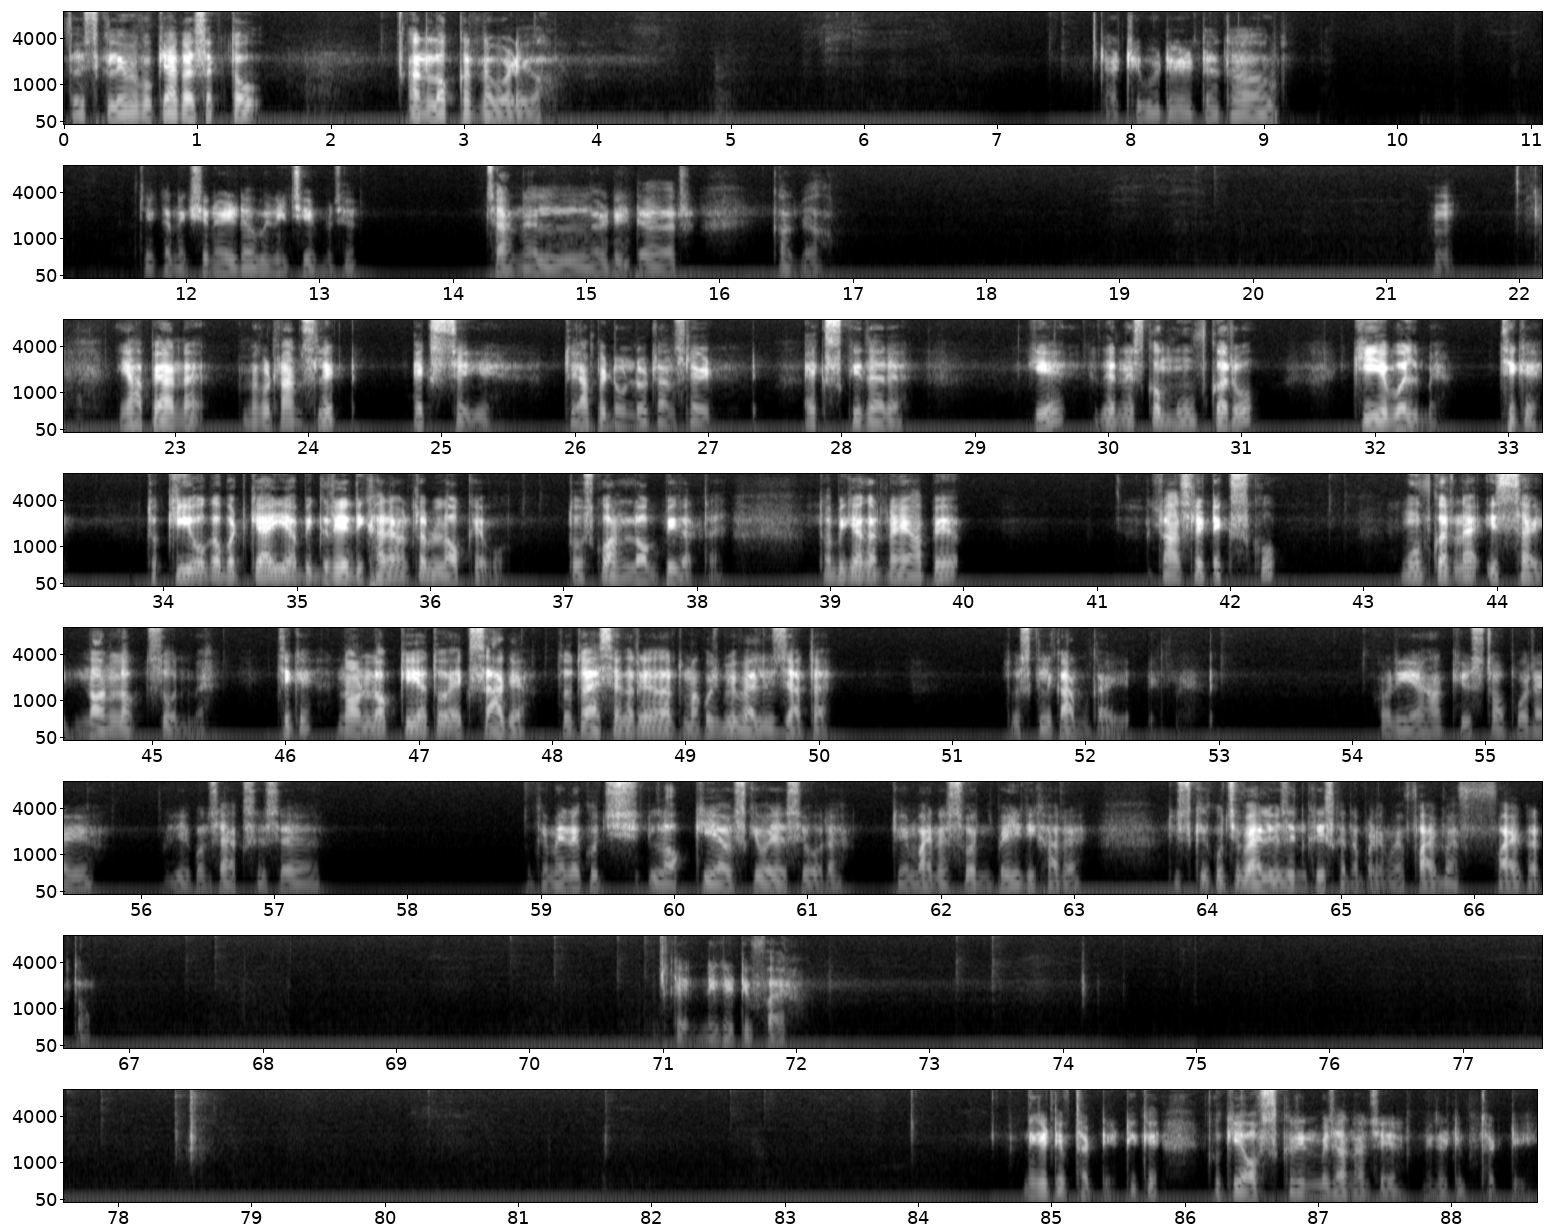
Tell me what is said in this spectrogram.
तो इसके लिए मेरे को क्या कर सकता हूँ? अनलॉक करना पड़ेगा। एट्रीब्यूट एडिटर था। कि कनेक्शन एडिटर भी नहीं चाहिए मुझे। चैनल एडिटर का गया हम्म, यहाँ पे आना है। मेरे को ट्रांसलेट एक्स चाहिए। तो यहाँ पे ढूंढो ट्रांसलेट एक्स किधर है। ये देन इसको मूव करो कीएबल में, ठीक है? तो की होगा बट क्या ये अभी ग्रे दिखा रहा है? मतलब लॉक है वो। तो उसको अनलॉक भी करता है। तो अभी क्या करना है यहाँ पे? ट्रांसलेट एक्स को मूव करना है इस साइड नॉन लॉक जोन में, ठीक है? नॉन लॉक किया तो एक्स आ गया। तो तो ऐसा करके अगर तुम्हारा कुछ भी वैल्यूज़ जाता है तो उसके लिए काम का ये और ये यहाँ क्यों स्टॉप हो रहा है ये? ये कौन सा एक्सेस है? ओके मैंने कुछ लॉक किया है, उसकी वजह से हो रहा है। तो ये माइनस वन पर ही दिखा रहा है। तो इसके कुछ वैल्यूज़ इंक्रीज़ करना पड़ेगा। मैं फाइव बाई फाइव करता हूँ। Okay negative five negative thirty ठीक है? क्योंकि ऑफ़ स्क्रीन में जाना चाहिए नेगेटिव थर्टी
